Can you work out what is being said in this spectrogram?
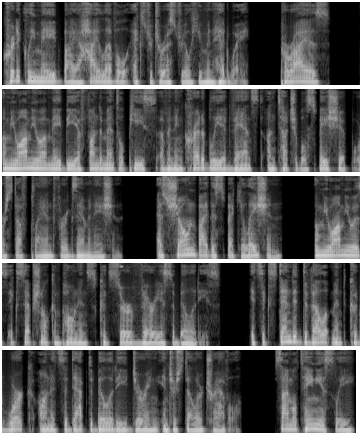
critically made by a high-level extraterrestrial human headway. Pariahs, Oumuamua may be a fundamental piece of an incredibly advanced, untouchable spaceship or stuff planned for examination. As shown by this speculation, Oumuamua's exceptional components could serve various abilities. Its extended development could work on its adaptability during interstellar travel. Simultaneously,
